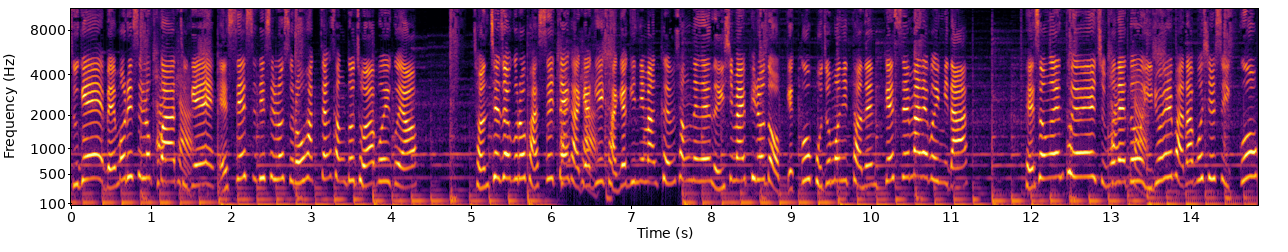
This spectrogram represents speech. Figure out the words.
두 개의 메모리 슬롯과 두 개의 SSD 슬롯으로 확장성도 좋아 보이고요. 전체적으로 봤을 때 가격이 가격이니만큼 성능은 의심할 필요도 없겠고 보조 모니터는 꽤 쓸만해 보입니다. 배송은 토요일 주문해도 일요일 받아보실 수 있고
